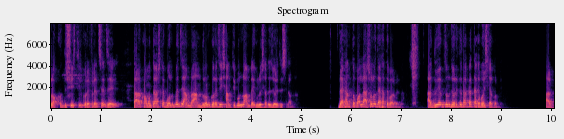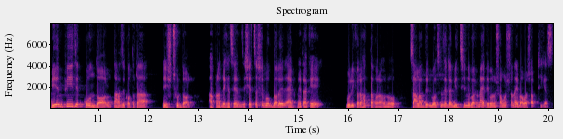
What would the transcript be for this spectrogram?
লক্ষ্য উদ্দেশ্য স্থির করে ফেলেছে যে, তারা ক্ষমতা আসলে বলবে যে, আমরা আন্দোলন করেছি, শান্তিপূর্ণ, আমরা এগুলোর সাথে জড়িত ছিলাম না। দেখান তো পারলে আসলে দেখাতে পারবে না। আর দুই, একজন জড়িত থাকলে তাকে বহিষ্কার করবে। আর বিএনপি যে কোন দল, তারা যে কতটা নিষ্ঠুর দল, আপনারা দেখেছেন যে স্বেচ্ছাসেবক দলের এক নেতাকে গুলি করে হত্যা করা হলো। সালাউদ্দিন বলছেন যে এটা বিচ্ছিন্ন করে না এতে কোনো সমস্যা নাই, বাবা সব ঠিক আছে।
